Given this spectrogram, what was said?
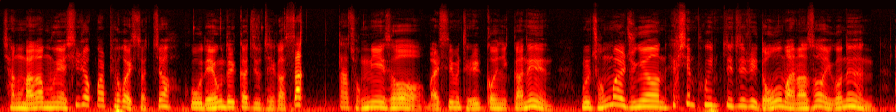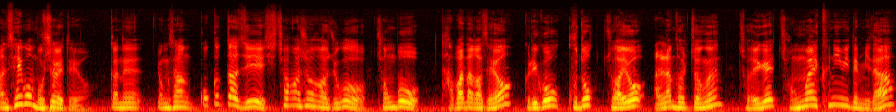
장 마감 후에 실적 발표가 있었죠? 그 내용들까지도 제가 싹 다 정리해서 말씀을 드릴 거니까는 오늘 정말 중요한 핵심 포인트들이 너무 많아서 이거는 한 세 번 보셔야 돼요. 그러니까는 영상 꼭 끝까지 시청하셔가지고 정보 다 받아가세요. 그리고 구독, 좋아요, 알람 설정은 저에게 정말 큰 힘이 됩니다.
